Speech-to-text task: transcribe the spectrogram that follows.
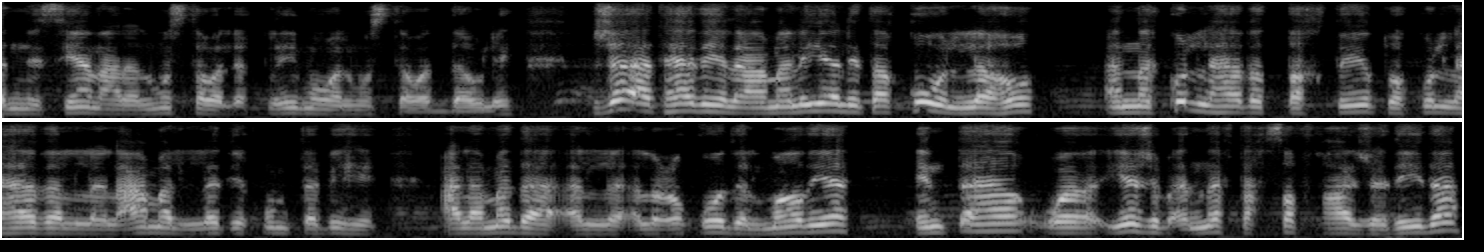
النسيان على المستوى الإقليمي والمستوى الدولي. جاءت هذه العملية لتقول له أن كل هذا التخطيط وكل هذا العمل الذي قمت به على مدى العقود الماضية انتهى ويجب أن نفتح صفحة جديدة.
